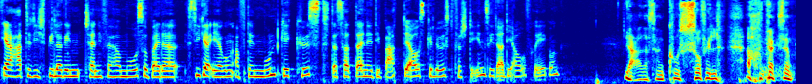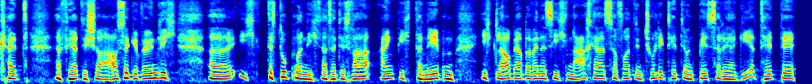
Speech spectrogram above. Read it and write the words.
er hatte die Spielerin Jennifer Hermoso bei der Siegerehrung auf den Mund geküsst. Das hat eine Debatte ausgelöst. Verstehen Sie da die Aufregung? Ja, dass ein Kuss so viel Aufmerksamkeit erfährt, ist schon außergewöhnlich. Äh, ich, das tut man nicht. Also das war eigentlich daneben. Ich glaube aber, wenn er sich nachher sofort entschuldigt hätte und besser reagiert hätte,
